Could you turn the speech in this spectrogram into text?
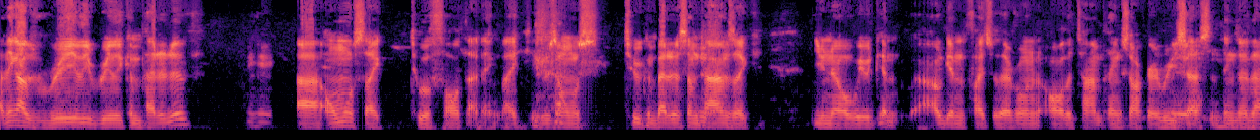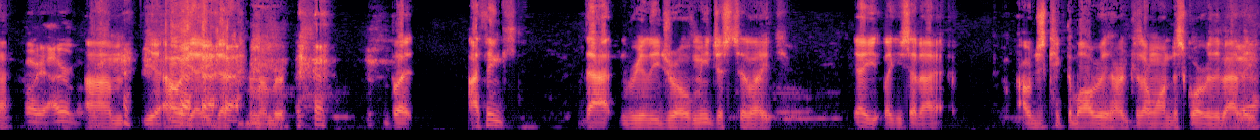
I think I was really, really competitive, Mhm. uh, almost like to a fault. I think like he was almost too competitive sometimes. Like you know, we would get I would get in fights with everyone all the time playing soccer at recess and things like that. oh yeah, I remember. Um, yeah, oh yeah, you definitely remember. But I think that really drove me just to like, yeah, like you said, I I would just kick the ball really hard because I wanted to score really badly. Yeah.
